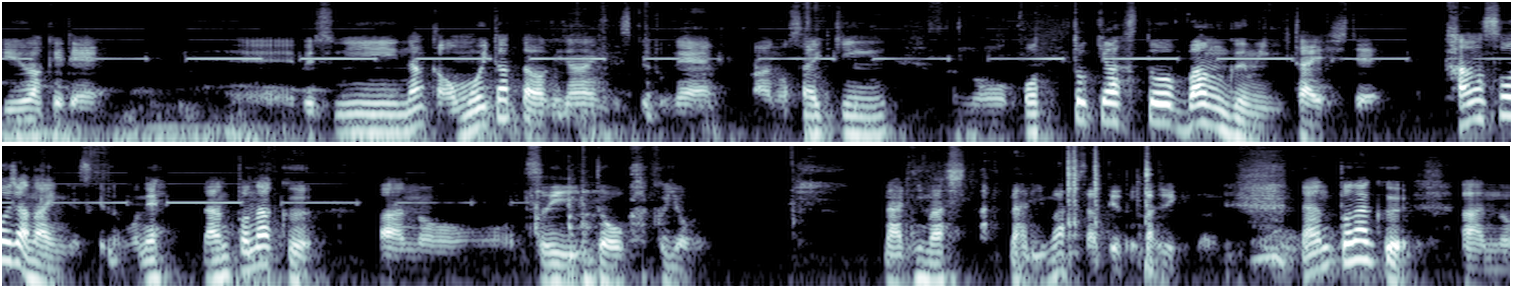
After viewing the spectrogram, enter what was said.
というわけで、えー、別になんか思い立ったわけじゃないんですけどね、あの、最近、あの、ポッドキャスト番組に対して、感想じゃないんですけどもね、なんとなく、あの、ツイートを書くようになりました。なりましたって言うとおかしいけどね。なんとなく、あの、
